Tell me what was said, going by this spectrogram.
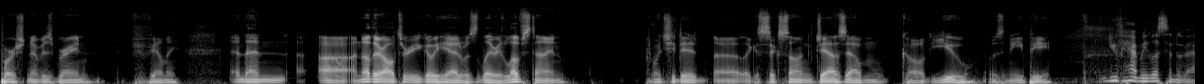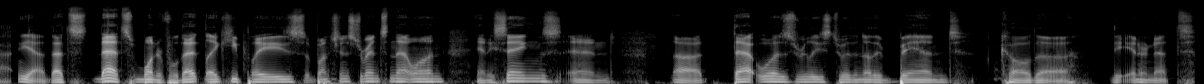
portion of his brain. If you feel me. And then uh, another alter ego he had was Larry Lovestein, which he did uh, like a six song jazz album called You. It was an EP. you've had me listen to that. Yeah, that's that's wonderful. That like he plays a bunch of instruments in that one, and he sings, and uh, that was released with another band called uh, the Internet,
